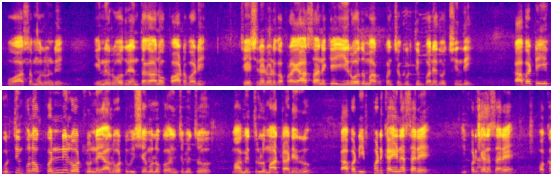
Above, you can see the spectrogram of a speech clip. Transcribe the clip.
ఉపవాసములుండి ఇన్ని రోజులు ఎంతగానో పాటుపడి చేసినటువంటి ఒక ప్రయాసానికి ఈరోజు మాకు కొంచెం గుర్తింపు అనేది వచ్చింది. కాబట్టి ఈ గుర్తింపులో కొన్ని లోట్లు ఉన్నాయి ఆ లోటు విషయంలో ఇంచుమించు మా మిత్రులు మాట్లాడిర్రు. కాబట్టి ఇప్పటికైనా సరే ఇప్పటికైనా సరే ఒక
